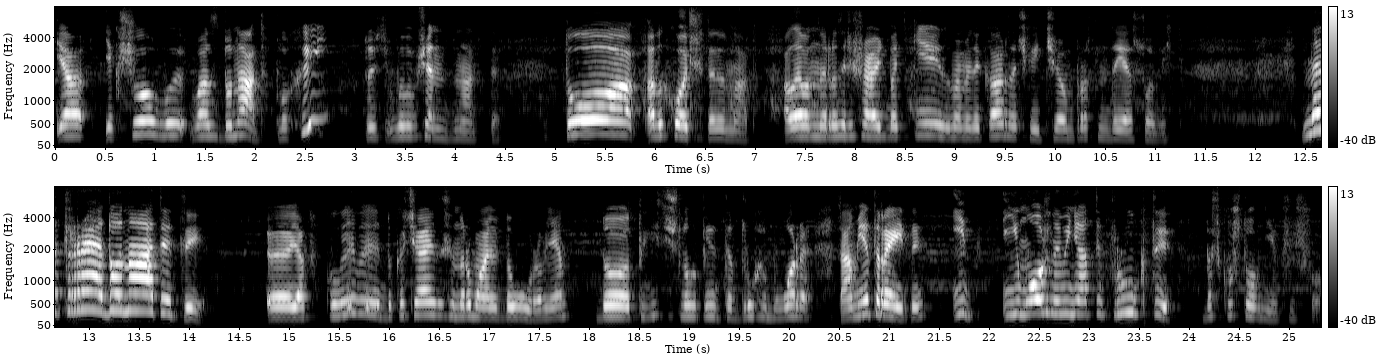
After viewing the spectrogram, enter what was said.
я, якщо ви вас донат плохий, тобто ви взагалі не донатите, то а ви хочете донат, але вам не розрішають батьки з маминої карточки, чи вам просто не дає совість. Не треба донатити! Е, як коли ви докачаєтеся нормально до уровня, до тисячного підете в друге море, там є трейди, і, і можна міняти фрукти безкоштовні, якщо що.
